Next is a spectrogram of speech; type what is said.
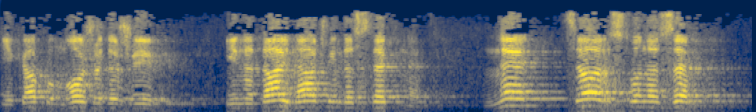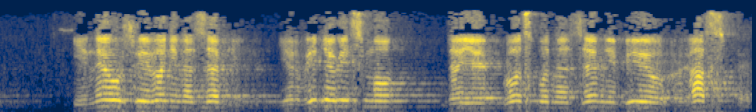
i kako može da živi. I na taj način da stekne ne carstvo na zemlji i ne uživanje na zemlji, jer vidjeli smo da je gospod na zemlji bio raspet,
